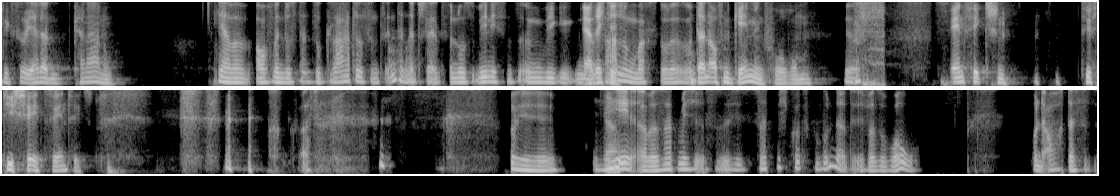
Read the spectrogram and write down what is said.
Ich so, ja, dann, keine Ahnung. Ja, aber auch wenn du es dann so gratis ins Internet stellst, wenn du es wenigstens irgendwie gegen Ja. Zahlung machst oder so. Und dann auf dem Gaming-Forum. Ja. Fanfiction. Fifty Shades Fanfiction. Oh Gott. Uiuiui. Ja. Nee, aber es hat mich, es, es hat mich kurz gewundert. Ich war so, wow. Und auch, das,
